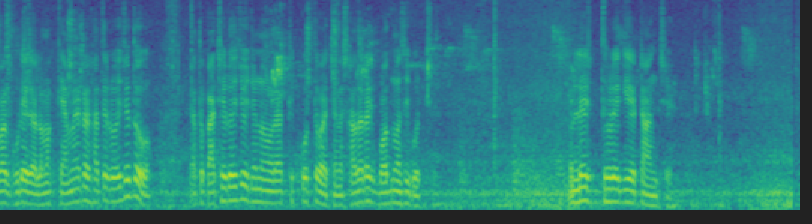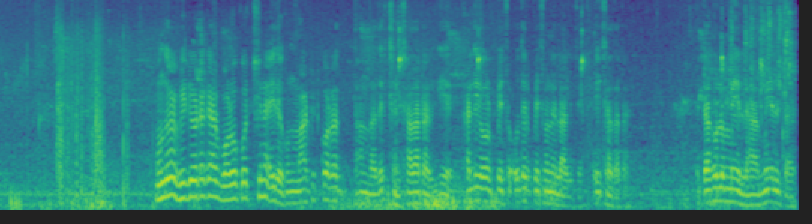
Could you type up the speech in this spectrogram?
আবার ঘুরে গেল। আমার ক্যামেরাটার হাতে রয়েছে তো, এত কাছে রয়েছে, ওই জন্য ওরা ঠিক করতে পারছে না। সাদাটা বদমাশি করছে। লেজ ধরে গিয়ে টানছে। বন্ধুরা, ভিডিওটাকে আর বড় করছি না। এই দেখুন, মারপিট করার ধান্দা, দেখছেন? সাদাটার গিয়ে। খালি ওর পেছন ওদের পেছনে লাগছে, এই সাদাটা। এটা হলো মেল হ্যাঁ মেলটার।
